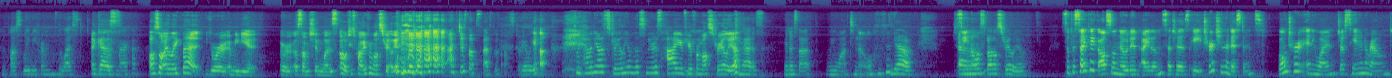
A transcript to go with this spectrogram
could possibly be from the West, I North guess. America? Also, I like that your immediate or assumption was, oh, she's probably from Australia. I'm just obsessed with Australia. Do we have any Australian listeners? Hi, if you're from Australia. yes, hit us up. We want to know. Yeah. Just email Um, us about Australia. So the psychic also noted items such as a church in the distance, won't hurt anyone, just hanging around,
